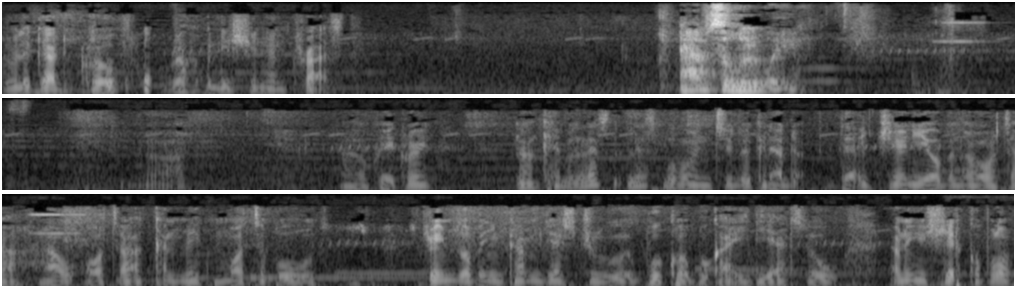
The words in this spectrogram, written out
We look at growth, recognition, and trust. Absolutely. Okay, great. Now, Kevin, let's let's move on to looking at the, journey of an author, how author can make multiple streams of income just through a book or book idea. So I know you shared a couple of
